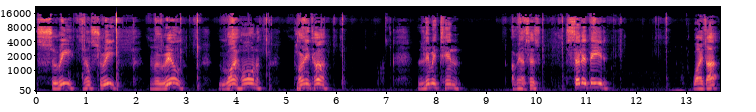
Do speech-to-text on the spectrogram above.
Suri. Marill. Rhyhorn. Ponyta. Limiting. I mean, it says Celebead. Why is that?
